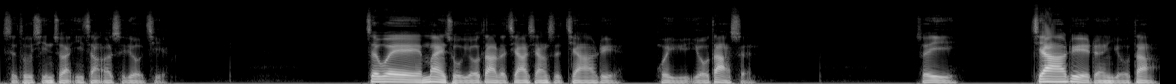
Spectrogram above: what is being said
使徒行传一章二十六节，这位卖主犹大的家乡是加略，位于犹大省，所以加略人犹大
